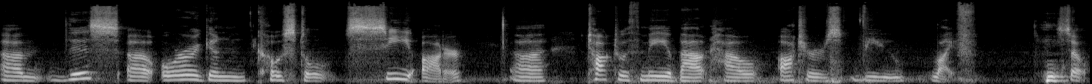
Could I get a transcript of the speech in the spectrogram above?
um, this uh, Oregon coastal sea otter uh, talked with me about how otters view life. Hmm. so,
